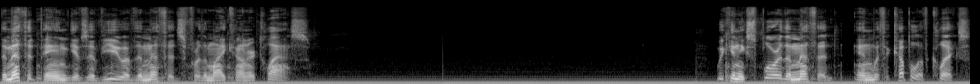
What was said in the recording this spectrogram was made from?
The method pane gives a view of the methods for the myCounter class. We can explore the method and with a couple of clicks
